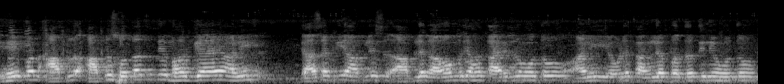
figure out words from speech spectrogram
हे पण आपलं आपलं स्वतःच ते भाग्य आहे आणि त्यासाठी आपले आपल्या गावामध्ये हा कार्यक्रम होतो आणि एवढ्या चांगल्या पद्धतीने होतो.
